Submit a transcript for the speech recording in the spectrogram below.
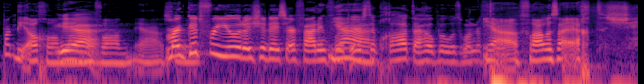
pak die al gewoon. Ja. Ja. Van, ja, Maar good for you dat je deze ervaring voor het Ja. eerst hebt gehad. I hope it was wonderful. Ja, vrouwen zijn echt shit.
